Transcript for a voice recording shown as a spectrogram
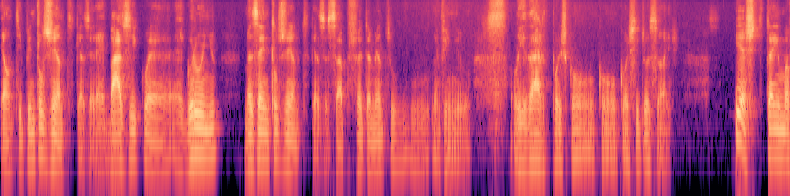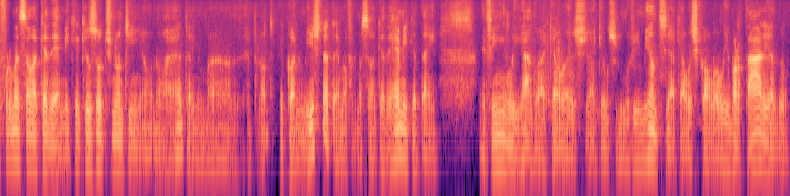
é um tipo inteligente, quer dizer, é básico, é, é grunho, mas é inteligente, quer dizer, sabe perfeitamente, o, enfim, lidar depois com, com, com, as situações. Este tem uma formação académica que os outros não tinham, não é? Tem uma, pronto, economista, tem uma formação académica, tem, enfim, ligado àquelas, àqueles movimentos e àquela escola libertária, do,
